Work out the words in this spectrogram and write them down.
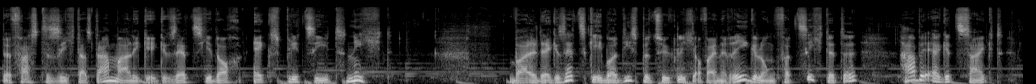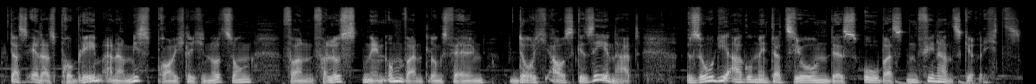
befasste sich das damalige Gesetz jedoch explizit nicht. Weil der Gesetzgeber diesbezüglich auf eine Regelung verzichtete, habe er gezeigt, dass er das Problem einer missbräuchlichen Nutzung von Verlusten in Umwandlungsfällen durchaus gesehen hat, so die Argumentation des obersten Finanzgerichts.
